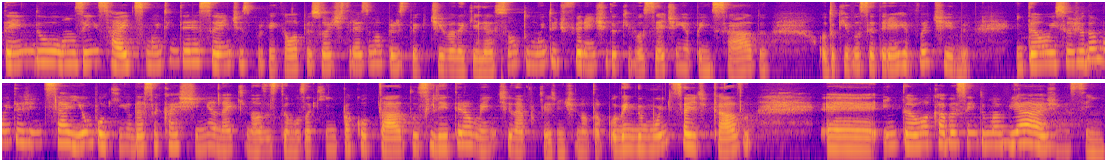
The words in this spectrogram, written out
tendo uns insights muito interessantes, porque aquela pessoa te traz uma perspectiva daquele assunto muito diferente do que você tinha pensado ou do que você teria refletido. Então isso ajuda muito a gente sair um pouquinho dessa caixinha, né, que nós estamos aqui empacotados literalmente, né, porque a gente não tá podendo muito sair de casa. É, então acaba sendo uma viagem, assim,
